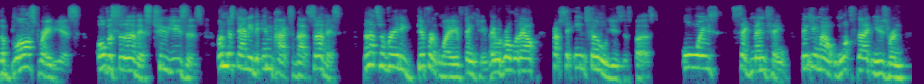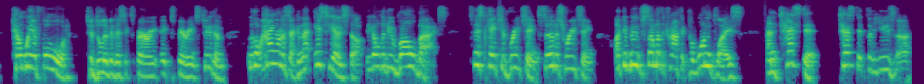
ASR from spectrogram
the blast radius of a service to users, understanding the impacts of that service, that's a really different way of thinking. They would roll it out perhaps to internal users first, always segmenting, thinking about what's that user and can we afford to deliver this experience to them? And I thought, hang on a second, that Istio stuff, being able to do rollbacks, sophisticated routing, service routing, I could move some of the traffic to one place and test it, test it for the user.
